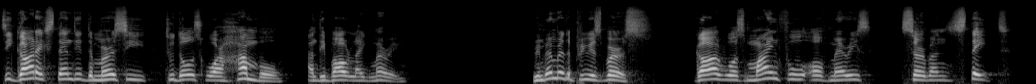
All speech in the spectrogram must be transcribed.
See, God extended the mercy to those who are humble and devout like Mary. Remember the previous verse. God was mindful of Mary's servant state.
